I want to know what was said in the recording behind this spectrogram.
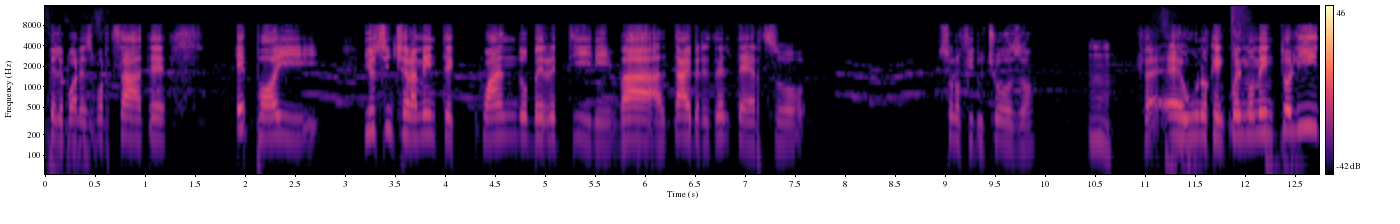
delle buone smorzate. E poi io sinceramente quando Berrettini va al tiebreak del terzo sono fiducioso. Mm. Cioè è uno che in quel momento lì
